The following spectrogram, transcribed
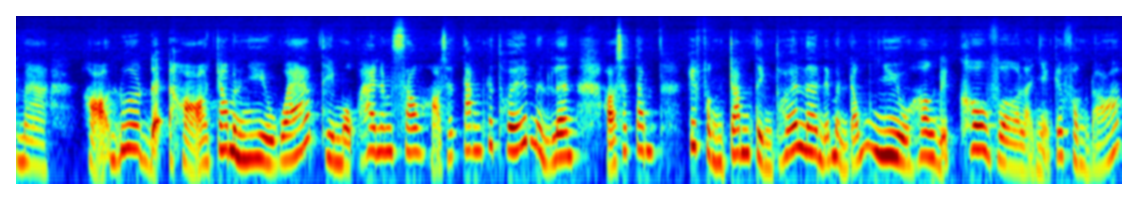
mà họ đưa để, họ cho mình nhiều quá thì một, hai năm sau họ sẽ tăng cái thuế mình lên. Họ sẽ tăng cái phần trăm tiền thuế lên để mình đóng nhiều hơn để cover lại những cái phần đó.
